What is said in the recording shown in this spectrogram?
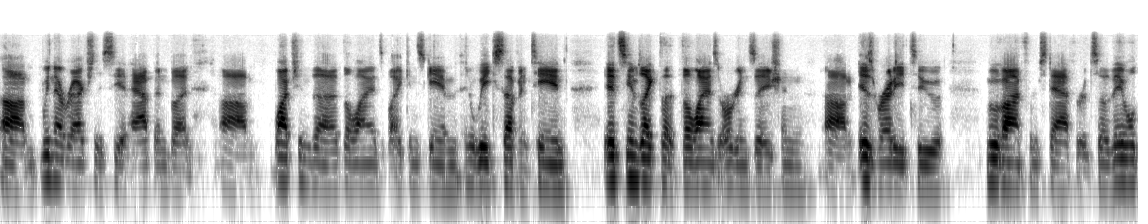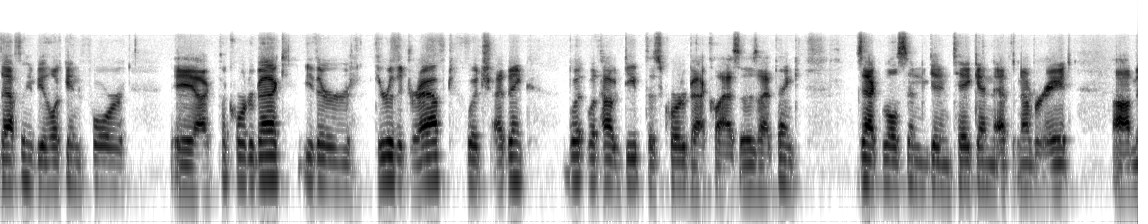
um, we never actually see it happen. But um, watching the the Lions Vikings game in Week 17, it seems like the, the Lions organization um, is ready to move on from Stafford. So they will definitely be looking for a, uh, a quarterback either through the draft, which I think with, with how deep this quarterback class is, I think Zach Wilson getting taken at the number eight um,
